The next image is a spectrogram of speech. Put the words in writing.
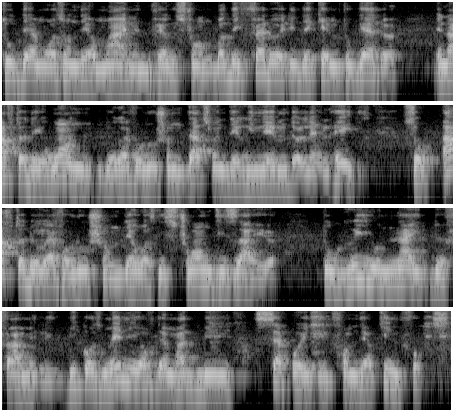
to them was on their mind and very strong. But they federated, they came together and after they won the revolution, that's when they renamed the land Haiti. So after the revolution, there was this strong desire to reunite the family because many of them had been separated from their kinfolks.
